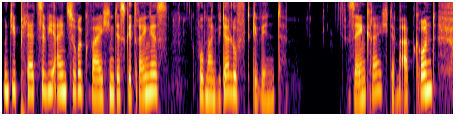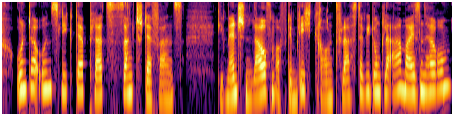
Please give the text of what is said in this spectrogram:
und die Plätze wie ein Zurückweichen des Gedränges, wo man wieder Luft gewinnt. Senkrecht im Abgrund unter uns liegt der Platz St. Stephans. Die Menschen laufen auf dem lichtgrauen Pflaster wie dunkle Ameisen herum,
